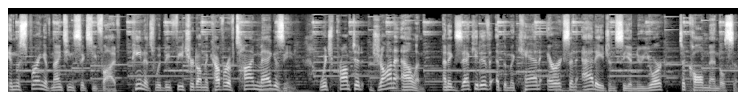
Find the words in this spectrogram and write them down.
In the spring of 1965, Peanuts would be featured on the cover of Time magazine, which prompted John Allen, an executive at the McCann Erickson ad agency in New York, to call Mendelson.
